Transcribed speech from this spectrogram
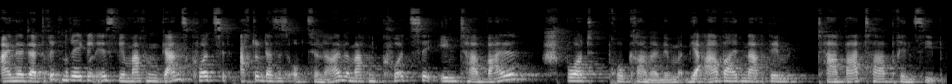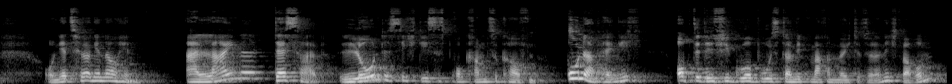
Eine der dritten Regeln ist, wir machen ganz kurze, Achtung, das ist optional, wir machen kurze Intervallsportprogramme. Wir, wir arbeiten nach dem Tabata-Prinzip. Und jetzt hör genau hin. Alleine deshalb lohnt es sich, dieses Programm zu kaufen. Unabhängig, ob du den Figurbooster mitmachen möchtest oder nicht. Warum?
